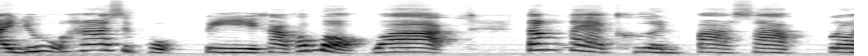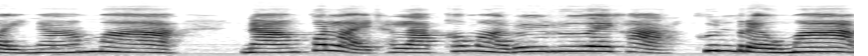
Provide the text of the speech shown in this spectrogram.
อายุ 56 ปีค่ะเขาบอกว่าตั้งแต่เขื่อนป่าสักปล่อยน้ำมา น้ำก็ไหลทะลักเข้ามาเรื่อยๆ ค่ะ ขึ้นเร็วมาก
